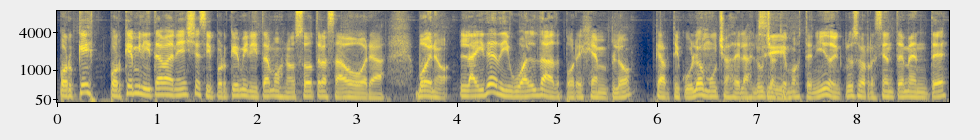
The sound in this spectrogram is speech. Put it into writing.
¿Por qué, ¿Por qué militaban ellas y por qué militamos nosotras ahora? Bueno, la idea de igualdad, por ejemplo, que articuló muchas de las luchas Sí. que hemos tenido, incluso recientemente,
